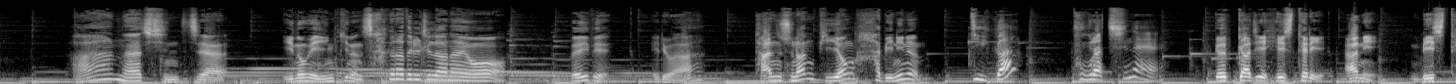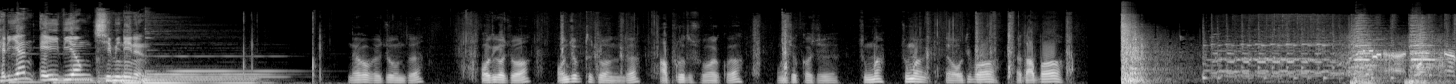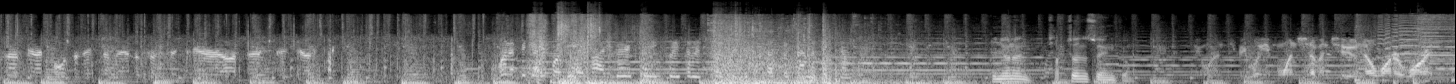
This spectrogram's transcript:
아 나 진짜 이놈의 인기는 사그라들질 않아요 베이비 이리 와 단순한 B형 하빈이는 네가? 구라치네. 끝까지 히스테리 아니 미스테리한 AB형 지민이는 내가 왜 좋은데? 어디가 좋아? 언제부터 좋았는데? 앞으로도 좋아할 거야? 언제까지? 정말? 정말? 야 어디 봐? 야 나 봐. One of the 24 BA very soon please some exposure to the suspect and the victim. 그녀는 작전 수행 중. 13 William 172, no warrant or warrant.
